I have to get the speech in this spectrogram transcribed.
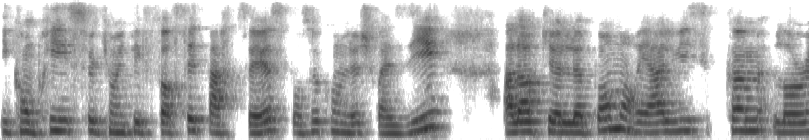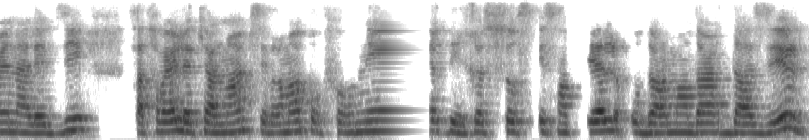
y compris ceux qui ont été forcés de partir. C'est pour ça qu'on l'a choisi. Alors que le pont Montréal, lui, comme Lauren l'a dit, ça travaille localement, puis c'est vraiment pour fournir des ressources essentielles aux demandeurs d'asile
